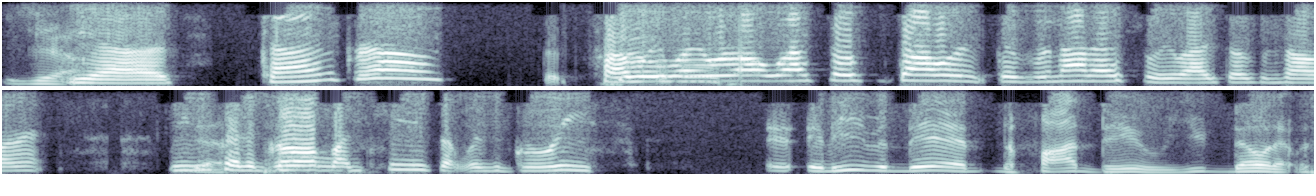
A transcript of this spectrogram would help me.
Yeah. Yeah, it's kind of gross. That's probably why we're all lactose intolerant because we're not actually lactose intolerant. We just Yeah. had to grow up on cheese that was grease. And, even then, the fondue, you know that was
